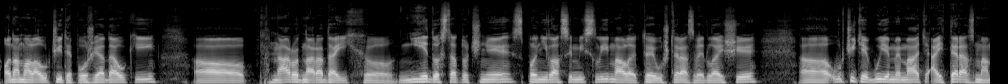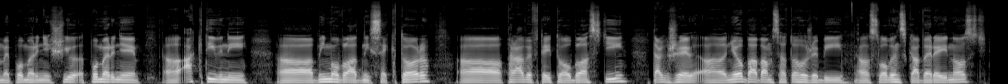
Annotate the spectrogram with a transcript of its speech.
Ona mala určité požiadavky. Národná rada ich nie dostatočne splnila si myslím, ale to je už teraz vedľajšie. Určite budeme mať, aj teraz máme pomerne šil, pomerne aktívny mimovládny sektor práve v tejto oblasti, takže neobávam sa toho, že by slovenská verejnosť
